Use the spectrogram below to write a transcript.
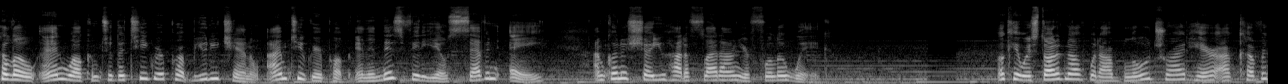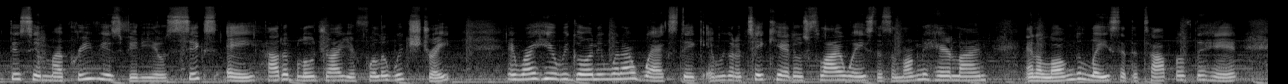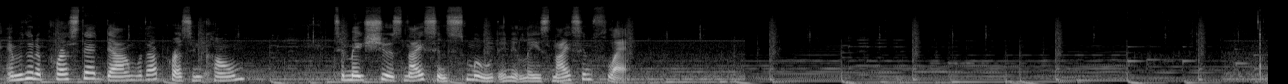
Hello and welcome to the Tigre Pup Beauty channel. I'm Tigre Pup and in this video 7a I'm going to show you how to flat iron your fuller wig. Okay we're starting off with our blow dried hair. I've covered this in my previous video 6a how to blow dry your fuller wig straight and right here we're going in with our wax stick and we're going to take care of those flyaways that's along the hairline and along the lace at the top of the head. And we're going to press that down with our pressing comb to make sure it's nice and smooth and it lays nice and flat.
